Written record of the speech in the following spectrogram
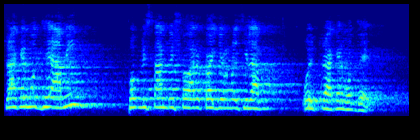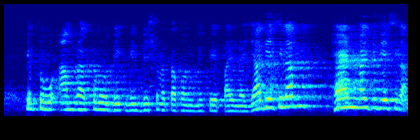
ট্রাকের মধ্যে আমি ইসলাম বিশ্ব আর কয়েকজন আমরা ছিলাম ওই ট্রাকের মধ্যে। কিন্তু আমরা কোনো দিক নির্দেশনা তখন দিতে পারি নাই। যা দিয়েছিলাম, হ্যান্ড মাইকে দিয়েছিলাম।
